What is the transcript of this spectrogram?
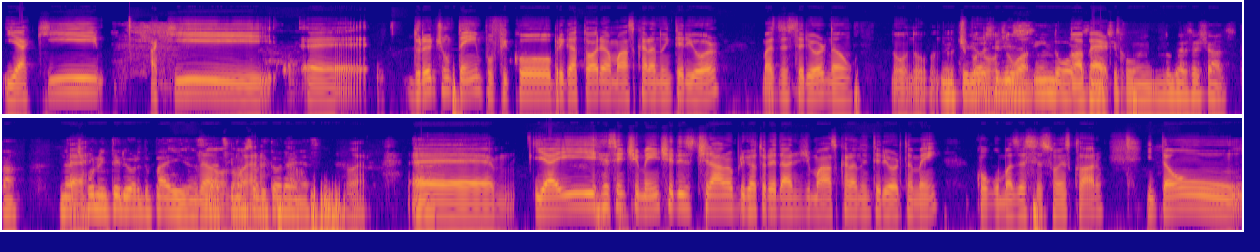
E aqui, aqui é, durante um tempo ficou obrigatório a máscara no interior, mas no exterior não. No, no, No no- tipo, no- no- indoors, no aberto. né? Tipo, em lugares fechados, tá. Não é, É. tipo no interior do país, nas Não, cidades que não, não são litorâneas. não era. É, e aí, recentemente, eles tiraram a obrigatoriedade de máscara no interior também, com algumas exceções, claro. Então,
